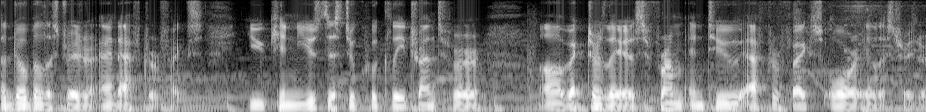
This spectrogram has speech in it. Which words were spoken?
Adobe Illustrator and After Effects. You can use this to quickly transfer uh, vector layers from into After Effects or Illustrator.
